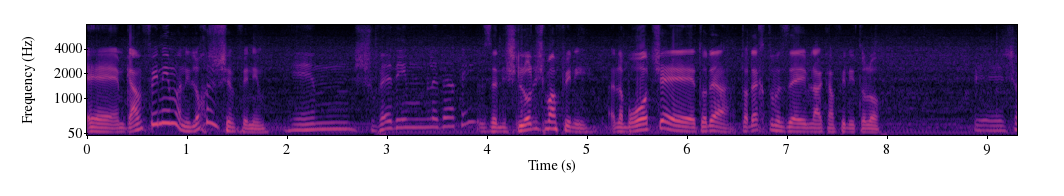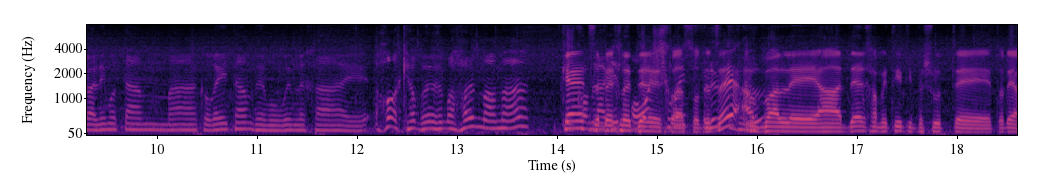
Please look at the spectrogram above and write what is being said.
אה, הם גם פינים? אני לא חושב שהם פינים. הם שוודים לדעתי? זה. לא נשמע פיני. למרות שאתה יודע, אתה יודע איך אתה מזהה אם להקה פינית או לא. אה, שואלים אותם מה קורה איתם, והם אומרים לך, אה, "או, כבל, מה, מה, מה? כן, זה בהחלט "או, דרך לעשות את זה, גבול". אבל הדרך האמיתית היא פשוט, אתה יודע,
